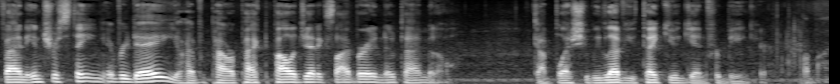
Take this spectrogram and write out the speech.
find interesting every day. You'll have a power packed apologetics library in no time at all. God bless you. We love you. Thank you again for being here. Bye bye.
